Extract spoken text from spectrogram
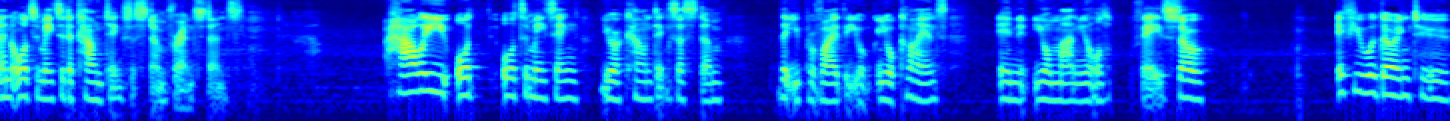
an automated accounting system, for instance, how are you aut- automating your accounting system that you provide that your your clients in your manual phase. So, if you were going to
